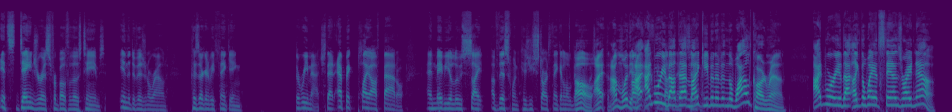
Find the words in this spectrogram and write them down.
it's dangerous for both of those teams in the divisional round because they're going to be thinking the rematch, that epic playoff battle, and maybe you lose sight of this one because you start thinking a little bit. Oh, I, I'm with you. Right, I, I'd worry about that, next Mike, segment. even if in the wild card round. I'd worry about like the way it stands right now.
